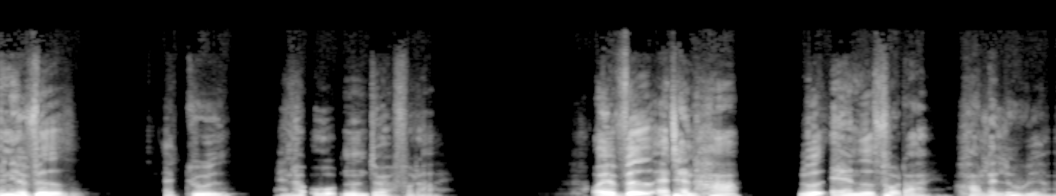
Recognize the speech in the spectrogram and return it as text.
Men jeg ved, at Gud, han har åbnet en dør for dig. Og jeg ved, at han har noget andet for dig. Halleluja.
